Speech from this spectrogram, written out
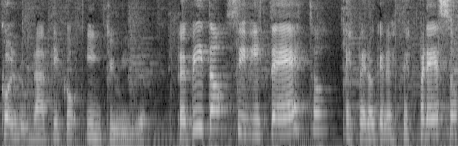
con lunático incluido. Pepito, si viste esto, espero que no estés preso.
